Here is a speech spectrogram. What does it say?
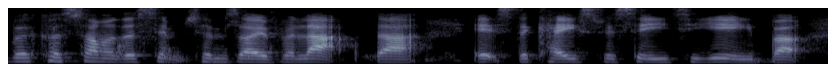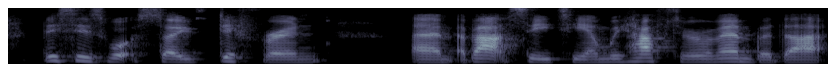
because some of the symptoms overlap that it's the case for cte but this is what's so different um, about CTE and we have to remember that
